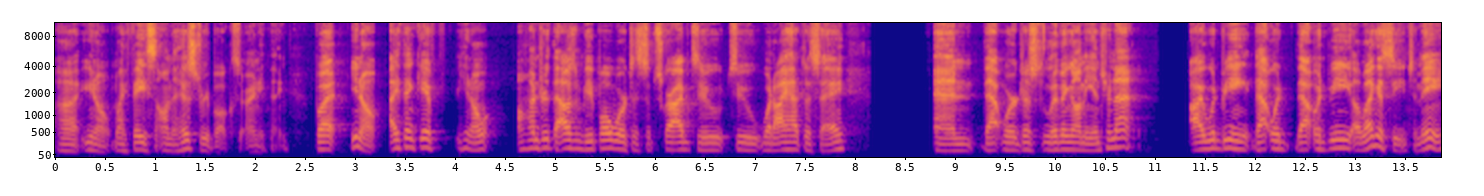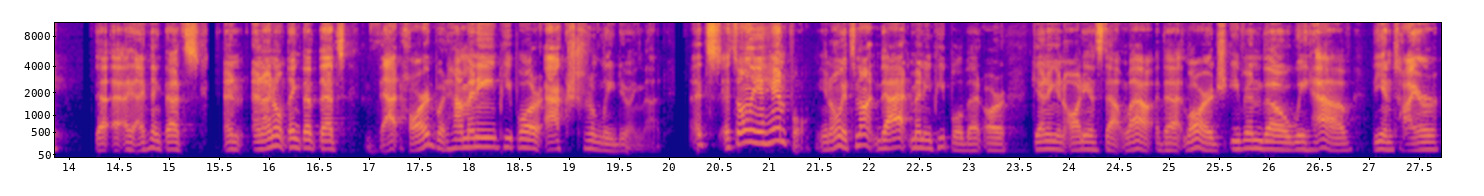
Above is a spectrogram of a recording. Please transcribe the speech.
uh, you know, my face on the history books or anything. But you know, I think if you know hundred thousand people were to subscribe to to what I had to say, and that were just living on the internet, I would be that would that would be a legacy to me. That I, I think that's and and I don't think that that's that hard. But how many people are actually doing that? It's it's only a handful. You know, it's not that many people that are getting an audience that loud that large. Even though we have the entire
